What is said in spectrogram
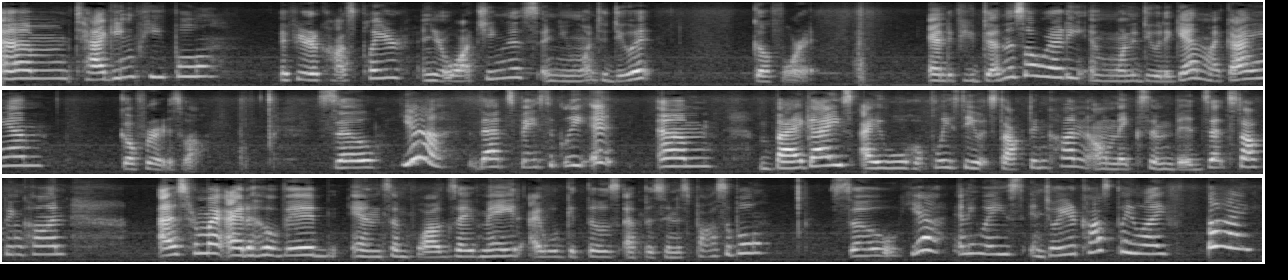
Um, tagging people, if you're a cosplayer and you're watching this and you want to do it, go for it. And if you've done this already and want to do it again like I am, go for it as well. So, yeah, that's basically it. Um, bye guys. I will hopefully see you at Stockton Con. I'll make some vids at Stockton Con. As for my Idaho vid and some vlogs I've made, I will get those up as soon as possible. So, yeah, anyways, enjoy your cosplay life. Bye!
